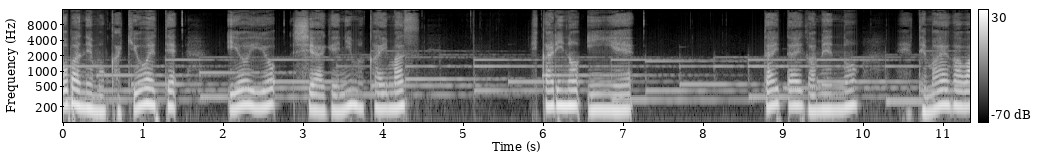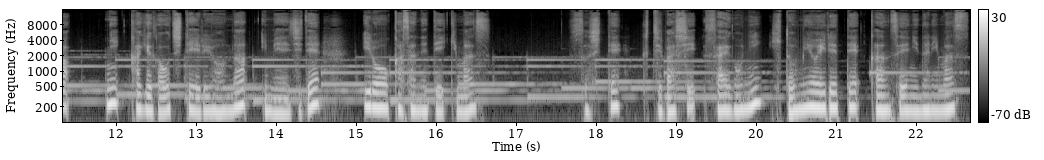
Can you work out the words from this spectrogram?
尾羽も描き終えていよいよ仕上げに向かいます。光の陰影。だいたい画面の手前側に影が落ちているようなイメージで色を重ねていきます。そしてくちばし最後に瞳を入れて完成になります。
